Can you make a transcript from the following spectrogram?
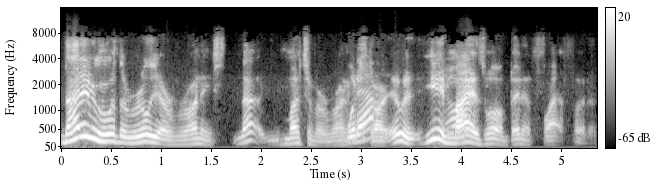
not even with a really a running, not much of a running Without- start. It was he No. might as well have been a flat footed.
